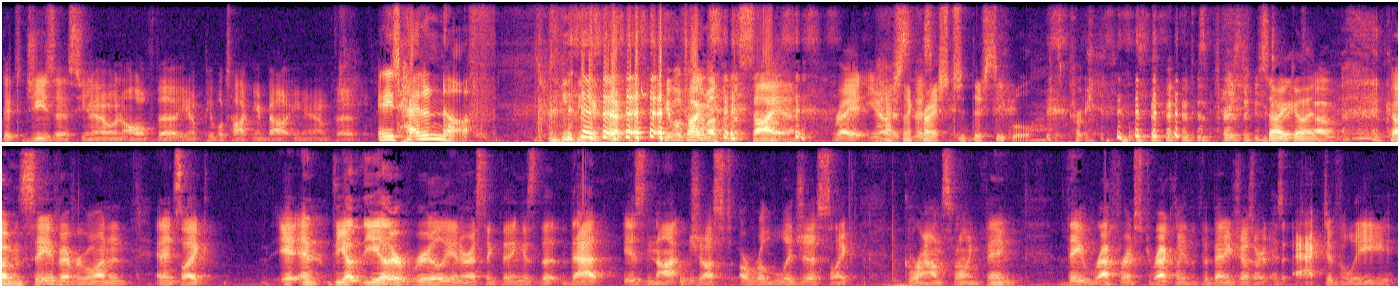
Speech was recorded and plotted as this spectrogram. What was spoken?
it's Jesus, you know, and all of the, you know, people talking about, you know, the and he's had enough. people talking about the Messiah, right? You know, Passion of this, Christ, their sequel. this, per- this person who's Sorry, gonna go come, come save everyone, and and it's like it, and the other the other really interesting thing is that that is not just a religious like groundswelling thing. They reference directly that the Bene Gesserit has actively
